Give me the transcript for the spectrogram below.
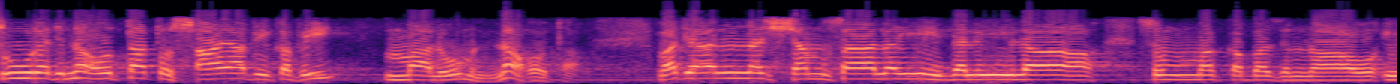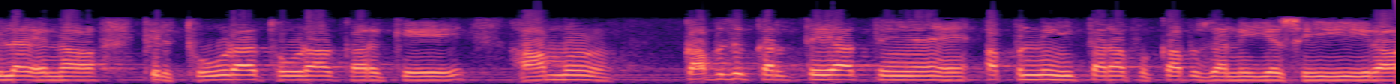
سورج نہ ہوتا تو سایہ بھی کبھی معلوم نہ ہوتا۔ وجعلنا الشمس علیہ دلیلا ثم قبضناو الینا پھر تھوڑا تھوڑا کر کے ہم قبض کرتے آتے ہیں اپنی طرف قبضن یسیرا،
